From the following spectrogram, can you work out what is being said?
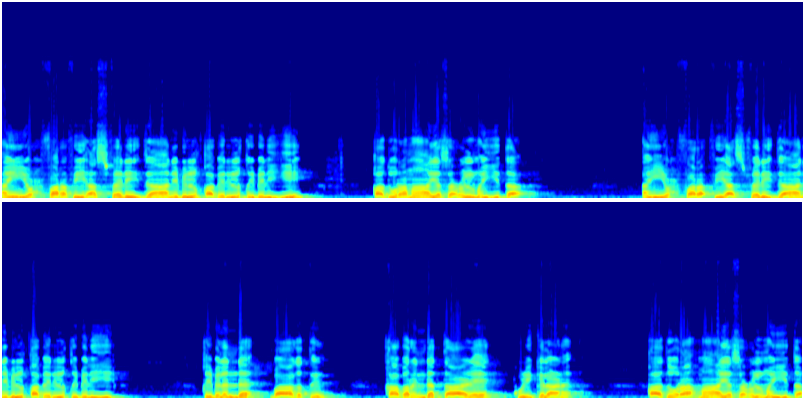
ഐ യുഹ്ഫറ ഫി അസ്ഫലി ജാനിബിൽ ഖബരിൽ ഖിബലിയി ഖദുറ മാ യസഉൽ മയ്യിത്ത ഐ യുഹ്ഫറ ഫി അസ്ഫലി ജാനിബിൽ ഖബരിൽ ഖിബലിയി. ഖിബലന്റെ ഭാഗത്ത് ഖബറിന്റെ താഴെ കുഴിക്കലാണ്. കതുറ മാ യസഉൽ മയ്യത്ത.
